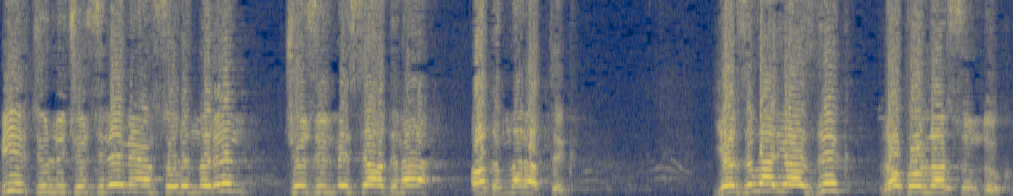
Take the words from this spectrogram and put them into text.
bir türlü çözülemeyen sorunların çözülmesi adına adımlar attık. Yazılar yazdık, raporlar sunduk.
